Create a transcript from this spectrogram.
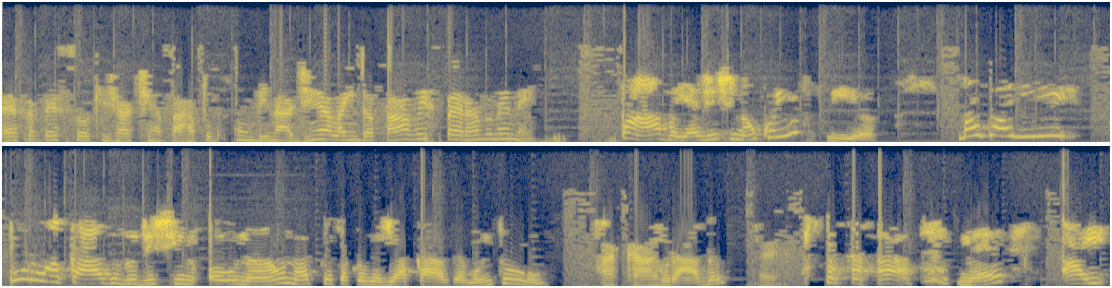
essa pessoa que já tinha, tava tudo combinadinho, ela ainda tava esperando o neném. Tava, e a gente não conhecia. Mas aí, por um acaso do destino ou não, né? Porque essa coisa de acaso é muito acaso. furada. É. né? Aí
